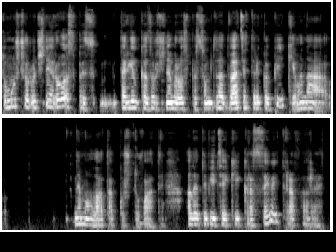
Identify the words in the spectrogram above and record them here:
тому що ручний розпис, тарілка з ручним розписом за 23 копійки, вона не могла так коштувати. Але дивіться, який красивий трафарет.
